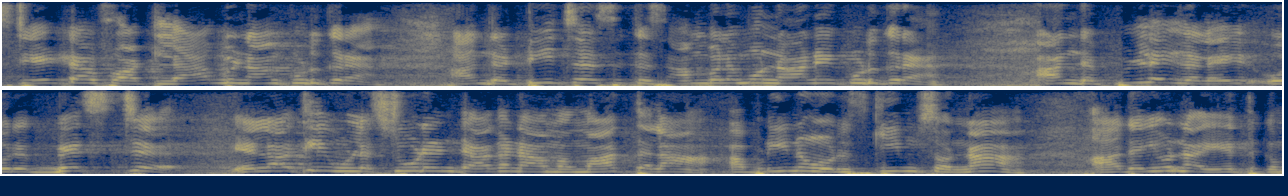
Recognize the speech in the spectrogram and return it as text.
ஸ்டேட் ஆஃப் ஆர்ட் லேப் நான் கொடுக்குறேன். அந்த டீச்சர்ஸுக்கு சம்பளமும் நானே கொடுக்குறேன். அந்த பிள்ளைகளை ஒரு பெஸ்ட்டு எல்லாத்துலேயும் உள்ள ஸ்டூடெண்ட்டாக நாம் மாற்றலாம் அப்படின்னு ஒரு ஸ்கீம் சொன்னால் அதையும் நான் ஏற்றுக்க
